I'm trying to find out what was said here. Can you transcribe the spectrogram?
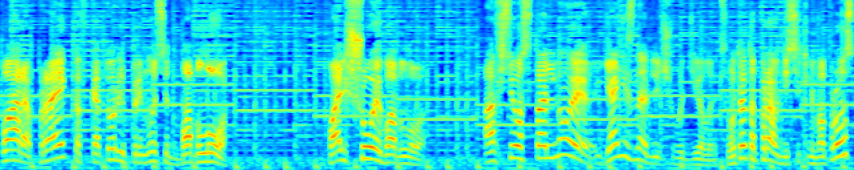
пара проектов, которые приносят бабло. Большое бабло. А все остальное, я не знаю, для чего делается. Вот это, правда, действительно вопрос,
